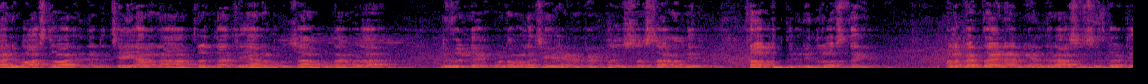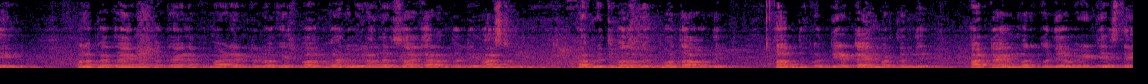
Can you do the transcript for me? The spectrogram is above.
కానీ వాస్తవాలు ఏంటంటే చేయాలన్న ఆతృత చేయాలన్న ఉత్సాహం ఉన్నా కూడా నిధులు లేకపోవడం వల్ల చేయలేనటువంటి పరిస్థితి వస్తూ ఉంది. కాకపోతే నిధులు వస్తాయి. మన పెద్ద మీ అందరి ఆశీస్సులతోటి మన పెద్ద ఆయన పెద్ద ఆయన లోకేష్ బాబు గారు వీళ్ళందరి సహకారంతో రాష్ట్రం అభివృద్ధి పదంలోకి పోతా ఉంది. కాబట్టి కొద్దిగా టైం పడుతుంది. ఆ టైం వరకు కొద్దిగా వెయిట్ చేస్తే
